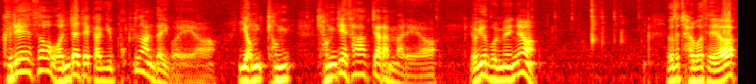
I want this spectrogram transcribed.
그래서 원자재 가격이 폭등한다 이거예요. 이 영- 경, 경제 사학자란 말이에요. 여기서 보면요. 여기서 잘 보세요.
